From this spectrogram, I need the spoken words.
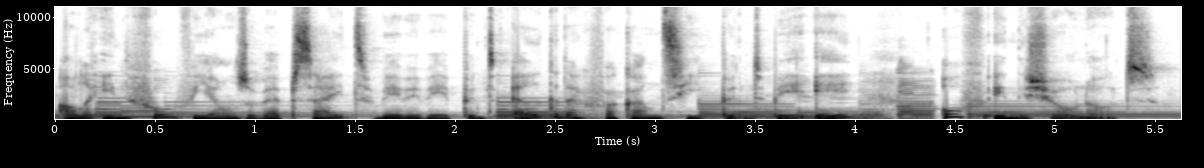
Alle info via onze website www.elkedagvakantie.be of in de show notes.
